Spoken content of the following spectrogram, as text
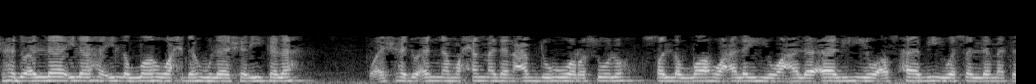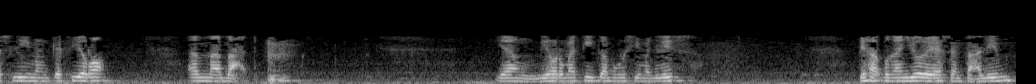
أشهد أن لا إله إلا الله وحده لا شريك له وأشهد أن محمدا عبده ورسوله صلى الله عليه وعلى آله وأصحابه وسلم تسليما كثيرا. أما بعد yang dihormati Tuan Pengurusi Majlis pihak penganjur Yayasan Ta'lim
